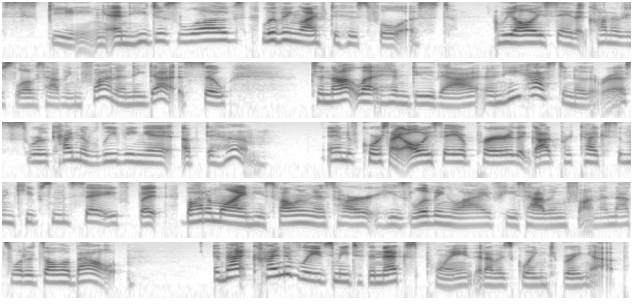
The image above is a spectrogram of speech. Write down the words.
skiing, and he just loves living life to his fullest we always say that Connor just loves having fun, and he does. So to not let him do that, and he has to know the risks, we're kind of leaving it up to him. And of course, I always say a prayer that God protects him and keeps him safe. But bottom line, he's following his heart, he's living life, he's having fun, and that's what it's all about. And that kind of leads me to the next point that I was going to bring up.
